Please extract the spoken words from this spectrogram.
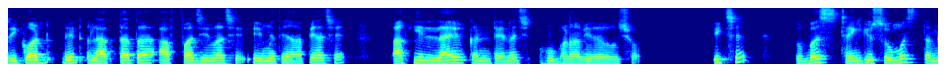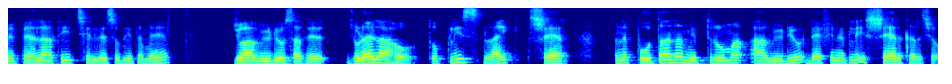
રિકોર્ડેડ લાગતા હતા, આપવા જેવા છે, એ મેં ત્યાં આપ્યા છે. બાકી લાઈવ કન્ટેન્ટ જ હું ભણાવી રહ્યો છું. ઠીક છે? તો બસ થેન્ક યુ સો મચ તમે પહેલાંથી છેલ્લે સુધી તમે જો આ વીડિયો સાથે જોડાયેલા હો, તો પ્લીઝ લાઇક શેર અને પોતાના મિત્રોમાં આ વીડિયો ડેફિનેટલી શેર કરજો.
